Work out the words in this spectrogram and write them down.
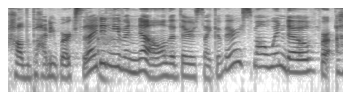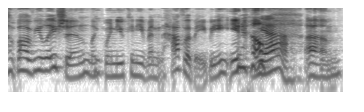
how the body works that i didn't even know that there's like a very small window for of ovulation like when you can even have a baby you know Yeah. um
